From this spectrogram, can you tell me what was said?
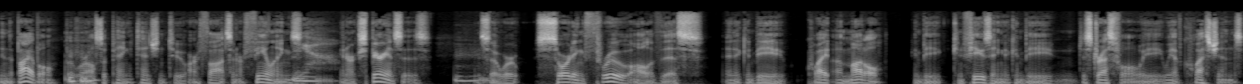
in the Bible, but Mhm. we're also paying attention to our thoughts and our feelings yeah and our experiences. Mhm. And so we're sorting through all of this, and it can be quite a muddle. It can be confusing. It can be distressful. We, we have questions,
